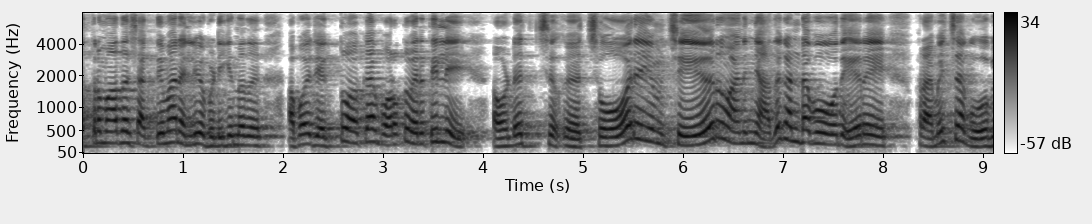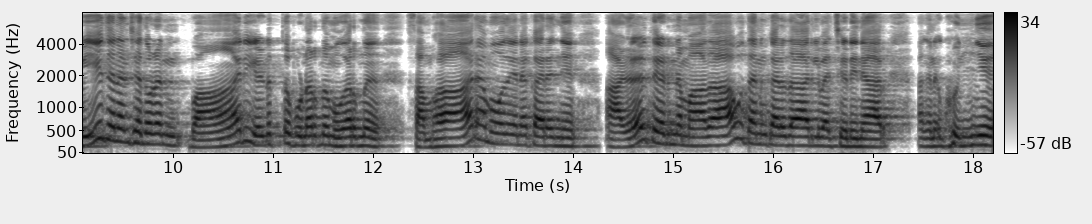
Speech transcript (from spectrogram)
അത്രമാത്രം ശക്തിമാനല്ലയോ പിടിക്കുന്നത്? അപ്പോൾ രക്തമൊക്കെ പുറത്ത് വരത്തില്ലേ? അതുകൊണ്ട് ചോരയും ചേറും അണിഞ്ഞ് അത് കണ്ടപോതേറെ ഭ്രമിച്ച ഗോപീജനം ചെന്നുടൻ വാരിയെടുത്ത് പുണർന്ന് മുകർന്ന് സംഭാരമോദേന കരഞ്ഞ് അഴൽ തേടുന്ന മാതാവ് തൻ കരുതാരിൽ വച്ചിടിനാർ അങ്ങനെ കുഞ്ഞ്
